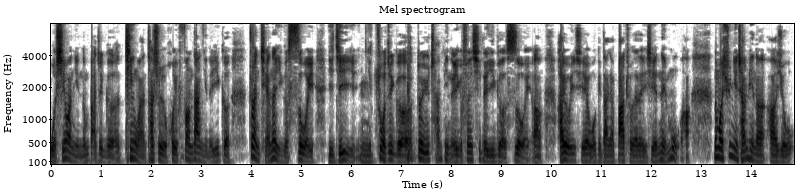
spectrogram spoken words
我希望你能把这个听完，它是会放大你的一个赚钱的一个思维，以及你做这个对于产品的一个分析的一个思维啊，还有一些我给大家扒出来的一些内幕啊。那么虚拟产品呢？啊，有。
